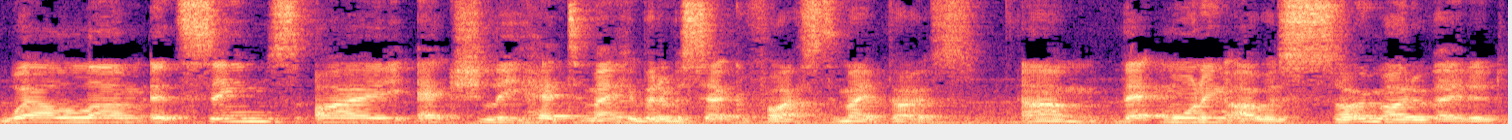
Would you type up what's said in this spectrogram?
Well, um, it seems I actually had to make a bit of a sacrifice to make those. Um, that morning, I was so motivated,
